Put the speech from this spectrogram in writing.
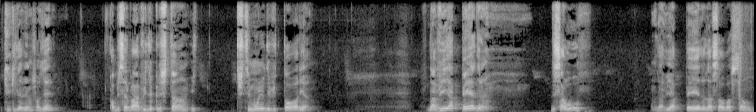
o que, que devemos fazer? Observar a vida cristã e testemunho de vitória. Davi é a pedra de Saul. Davi é a pedra da salvação.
